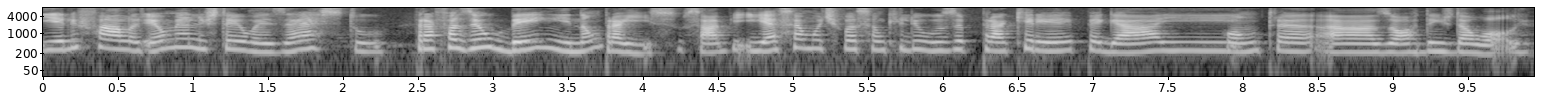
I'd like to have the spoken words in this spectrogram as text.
e ele fala: Eu me alistei ao exército para fazer o bem e não para isso, sabe? E essa é a motivação que ele usa para querer pegar e contra as ordens da Waller,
